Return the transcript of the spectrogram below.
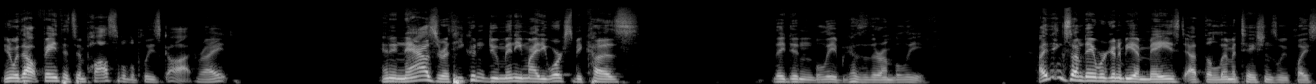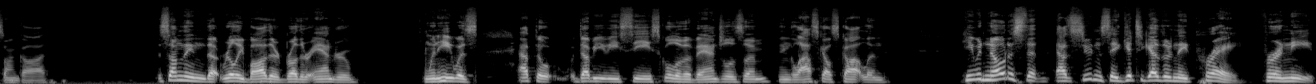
You know, without faith, it's impossible to please God, right? And in Nazareth, he couldn't do many mighty works because they didn't believe, because of their unbelief. I think someday we're going to be amazed at the limitations we placed on God. Something that really bothered Brother Andrew when he was at the WEC School of Evangelism in Glasgow, Scotland. He would notice that as students, they'd get together and they'd pray for a need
